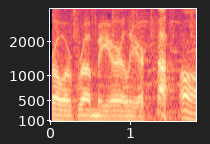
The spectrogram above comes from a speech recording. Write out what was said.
thrower from me earlier. Oh.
